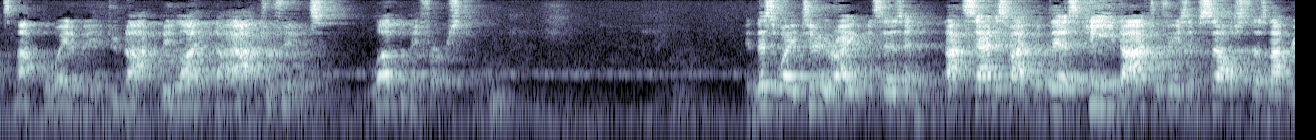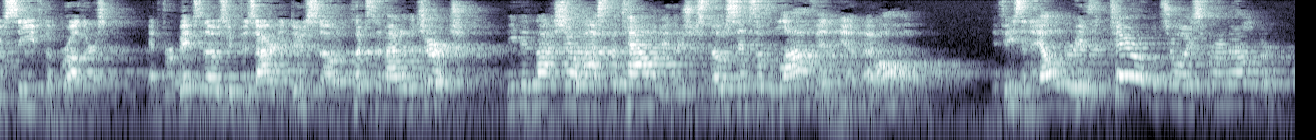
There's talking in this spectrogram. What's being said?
It's not the way to be. Do not be like Diotrephes. Love to be first. In this way, too, right? It says, and not satisfied with this, he, Diotrephes himself, does not receive the brothers and forbids those who desire to do so and puts them out of the church. He did not show hospitality. There's just no sense of love in him at all. If he's an elder, he's a terrible choice for an elder.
